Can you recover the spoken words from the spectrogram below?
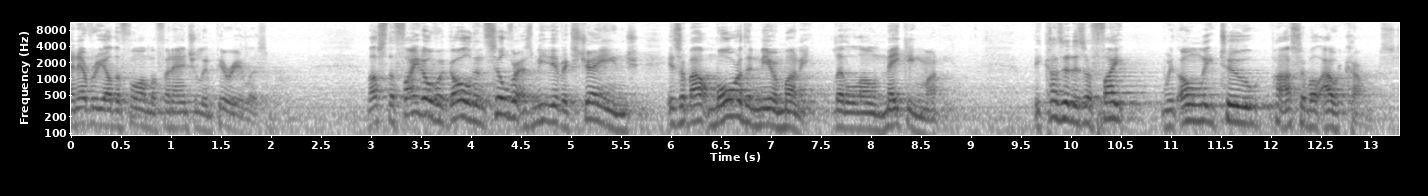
and every other form of financial imperialism. Thus, the fight over gold and silver as media of exchange is about more than mere money, let alone making money, because it is a fight with only two possible outcomes.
